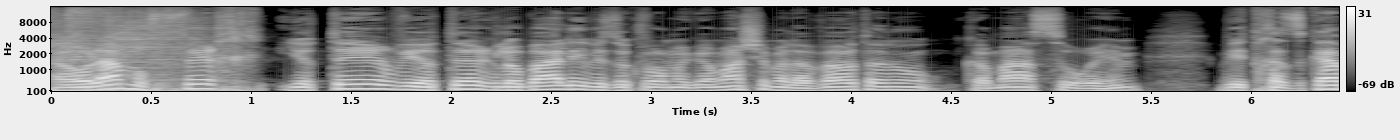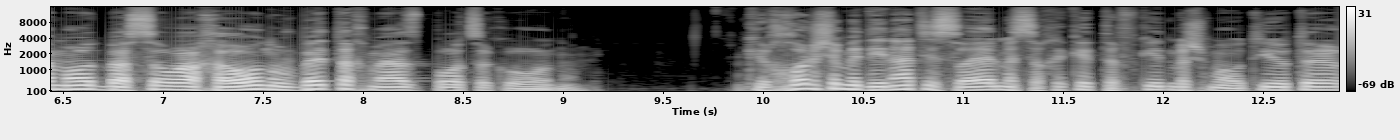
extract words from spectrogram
העולם הופך יותר ויותר גלובלי, וזו כבר מגמה שמלווה אותנו כמה עשורים, והתחזקה מאוד בעשור האחרון, ובטח מאז פרוץ הקורונה. ככל שמדינת ישראל משחקת תפקיד משמעותי יותר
